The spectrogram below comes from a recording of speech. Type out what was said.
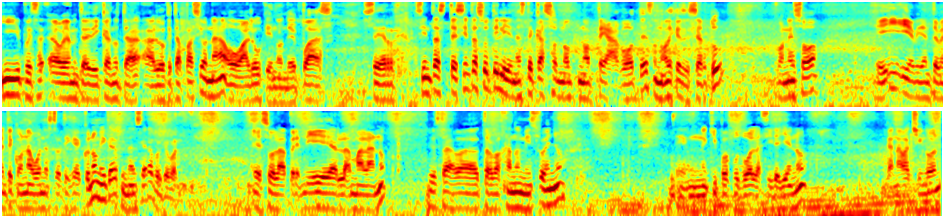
y pues obviamente dedicándote a, algo que te apasiona o algo que en donde puedas ser, sientas, te sientas útil y en este caso no, no te agotes o no dejes de ser tú. Con eso y, evidentemente con una buena estrategia económica, financiera, porque bueno, eso la aprendí a la mala, ¿no? Yo estaba trabajando en mi sueño, en un equipo de fútbol así de lleno, ganaba chingón,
